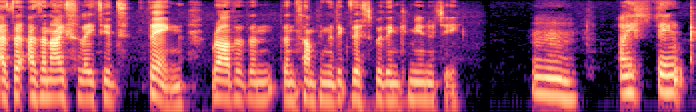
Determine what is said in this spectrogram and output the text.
as a, as an isolated thing rather than than something that exists within community. Mm. I think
